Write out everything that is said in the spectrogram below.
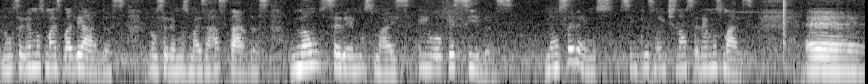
Não seremos mais baleadas, não seremos mais arrastadas, não seremos mais enlouquecidas. Não seremos, simplesmente não seremos mais. É,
